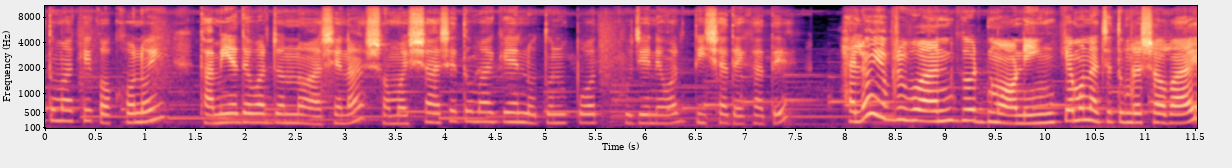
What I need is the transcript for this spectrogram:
তোমাকে কখনোই থামিয়ে দেওয়ার জন্য আসে না। সমস্যা আসে তোমাকে নতুন পথ খুঁজে নেওয়ার দিশা দেখাতে। হ্যালো এভরিওয়ান গুড মর্নিং কেমন আছে তোমরা সবাই?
